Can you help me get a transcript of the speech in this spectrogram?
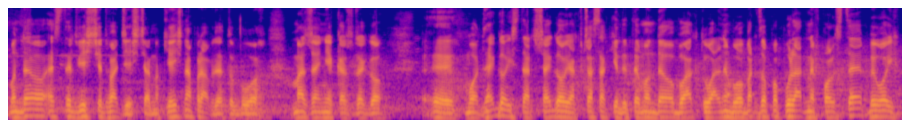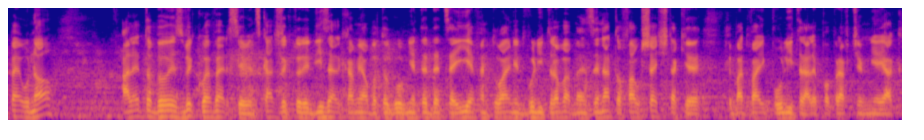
Mondeo ST220. No kiedyś naprawdę to było marzenie każdego y, młodego i starszego. Jak w czasach, kiedy te Mondeo było aktualne, było bardzo popularne w Polsce. Było ich pełno, ale to były zwykłe wersje, więc każdy, który dieselka miał, bo to głównie te DCI, ewentualnie dwulitrowa benzyna, to V6 takie chyba 2,5 litra, ale poprawcie mnie jak,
